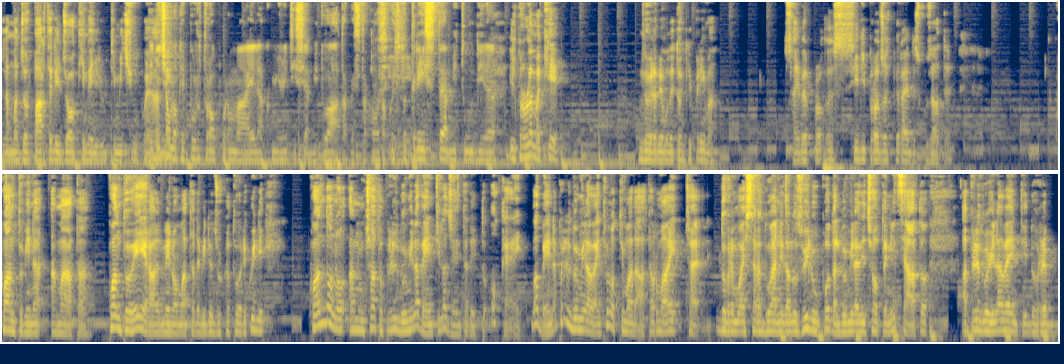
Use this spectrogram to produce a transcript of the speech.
la maggior parte dei giochi negli ultimi 5 E anni. diciamo che purtroppo ormai la community si è abituata a questa cosa, Sì. a questa triste abitudine. Il problema è che, noi l'abbiamo detto anche prima, Cyber Pro- eh, CD Projekt Red, scusate, quanto viene amata, quanto era almeno amata dai videogiocatori, quindi quando hanno annunciato aprile 2020 la gente ha detto ok, va bene, aprile 2020 è un'ottima data, ormai cioè, dovremmo essere a due anni dallo sviluppo, dal 2018 è iniziato, aprile 2020 dovre-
